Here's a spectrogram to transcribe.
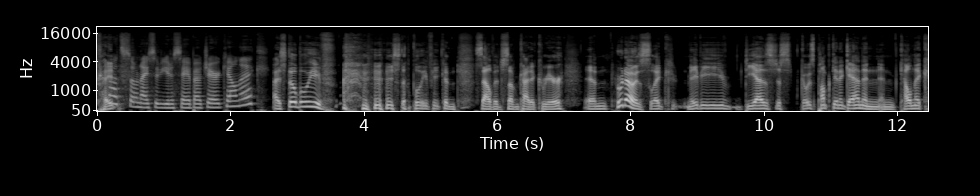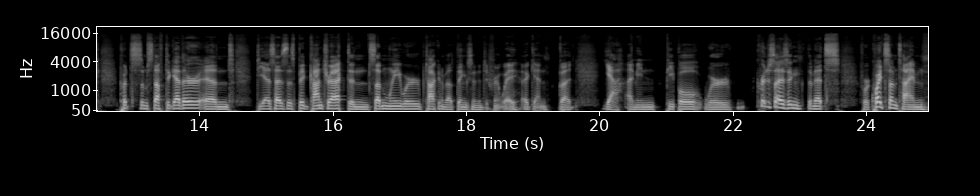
right? that's so nice of you to say about jarred kelenic I still believe. I still believe he can salvage some kind of career. And who knows? Like maybe Diaz just goes pumpkin again and, and Kelenic puts some stuff together and Diaz has this big contract and suddenly we're talking about things in a different way again. But yeah, I mean, people were criticizing the Mets for quite some time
